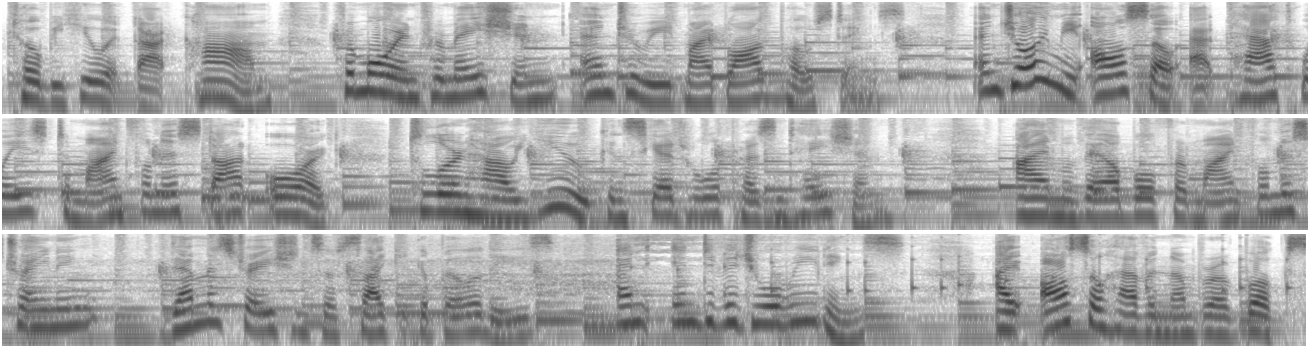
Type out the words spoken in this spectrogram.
tobiehewitt.com, for more information and to read my blog postings. And join me also at pathwaystomindfulness.org to learn how you can schedule a presentation. I am available for mindfulness training, demonstrations of psychic abilities, and individual readings. I also have a number of books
